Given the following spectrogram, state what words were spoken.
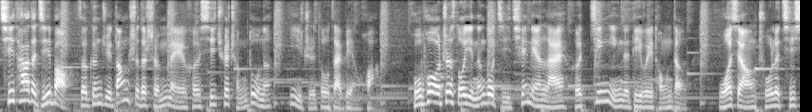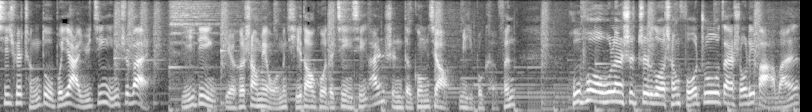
其他的几宝则根据当时的审美和稀缺程度呢，一直都在变化。琥珀之所以能够几千年来和金银的地位同等，我想除了其稀缺程度不亚于金银之外，一定也和上面我们提到过的静心安神的功效密不可分。琥珀无论是制作成佛珠在手里把玩，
